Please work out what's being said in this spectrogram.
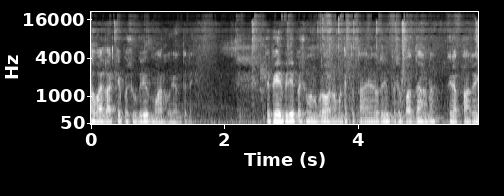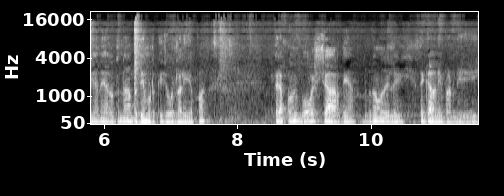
ਹਵਾ ਲਾ ਕੇ ਪਸ਼ੂ ਵੀਰੇ ਬਿਮਾਰ ਹੋ ਜਾਂਦੇ ਨੇ। ਤੇ ਫਿਰ ਵੀਰੇ ਪਸ਼ੂ ਨੂੰ ਪ੍ਰੋਬਲਮ ਦਿੱਕਤ ਆ ਜਾਂਦੀ ਉਹਦੇ ਵੀ ਪਸ਼ੂ ਵੱਧਦਾ ਹਨਾ। ਫਿਰ ਆਪਾਂ ਕਹੀ ਜਾਂਦੇ ਆ ਉਹਦੇ ਨਾਲ ਵਧੀਆ ਮੁੜ ਕੇ ਜ਼ੋਰ ਲਾ ਲਈ ਆਪਾਂ। ਫਿਰ ਆਪਾਂ ਵੀ ਬਹੁਤ ਚਾਰਦੇ ਆ, ਦੁੱਧ ਵਧਾਉਣ ਦੇ ਲਈ ਤੇ ਗੱਲ ਨਹੀਂ ਬਣਦੀ ਹੈਗੀ।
